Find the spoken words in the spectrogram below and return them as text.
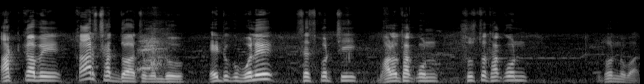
আটকাবে, কার সাধ্য আছে বন্ধু? এইটুকু বলে শেষ করছি। ভালো থাকুন, সুস্থ থাকুন। ধন্যবাদ।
